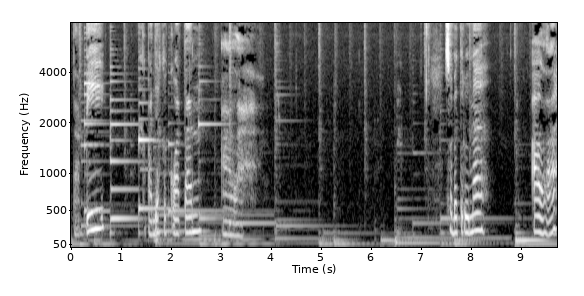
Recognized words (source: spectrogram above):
tetapi kepada kekuatan Allah. Sobat Runa, Allah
